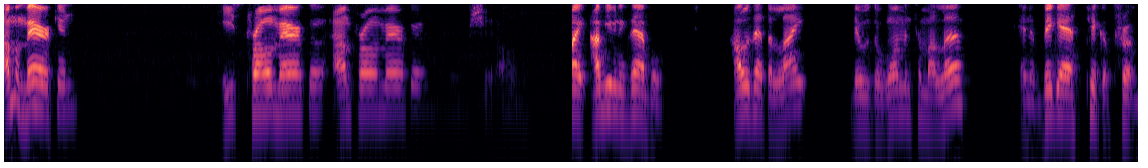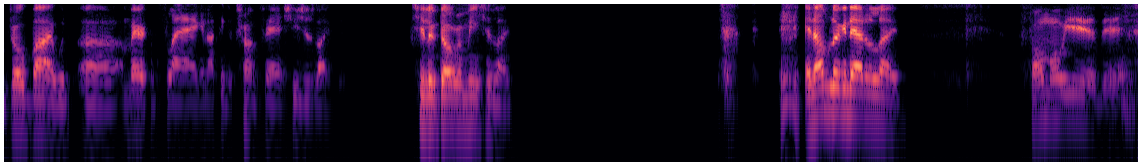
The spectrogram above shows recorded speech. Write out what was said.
I'm American. He's pro America. I'm pro America. Shit, Like, I'll give you an example. I was at the light. There was a woman to my left, and a big ass pickup truck drove by with uh, American flag, and I think a Trump fan. She's just like, she looked over at me. She's like, and I'm looking at her like, FOMO, yeah, man.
